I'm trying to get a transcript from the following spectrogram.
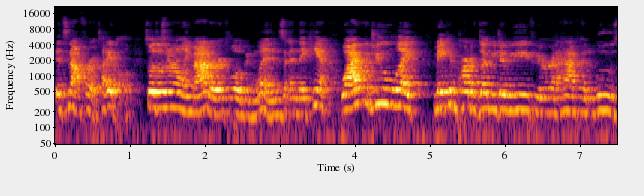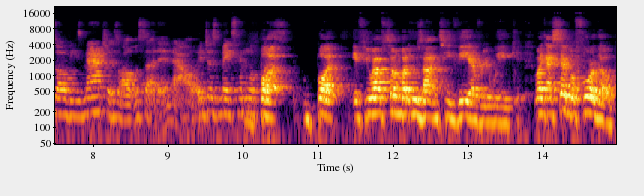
it's not for a title, so it doesn't really matter if Logan wins, and they can't. Why would you like make him part of WWE if you're going to have him lose all these matches all of a sudden? Now it just makes him look. less- But but if you have somebody who's on TV every week, like I said before though,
